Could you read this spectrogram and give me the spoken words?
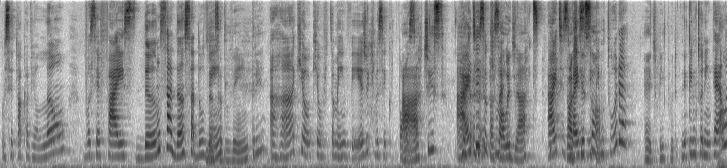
você toca violão, você faz dança, dança do ventre. Dança do ventre. Aham, que eu, que eu também vejo que você possa. Artes. Artes, o que mais? aula de artes. Artes, eu mas que de só. pintura? É, de pintura. De pintura em tela?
